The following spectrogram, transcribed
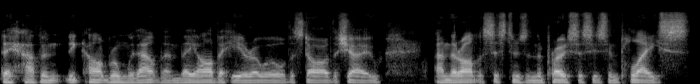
they haven't they can't run without them. They are the hero or the star of the show and there aren't the systems and the processes in place.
